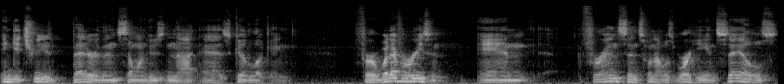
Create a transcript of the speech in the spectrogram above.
and get treated better than someone who's not as good looking for whatever reason. And for instance, when I was working in sales,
